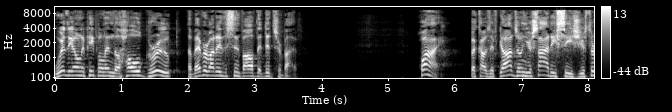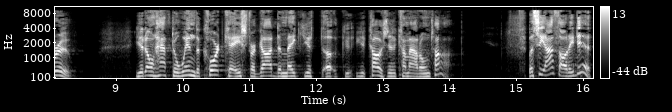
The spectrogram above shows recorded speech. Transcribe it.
We're the only people in the whole group of everybody that's involved that did survive. Why? Because if God's on your side, He sees you through. You don't have to win the court case for God to make you, uh, cause you to come out on top. But see, I thought he did.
